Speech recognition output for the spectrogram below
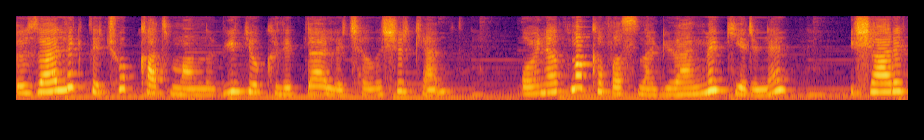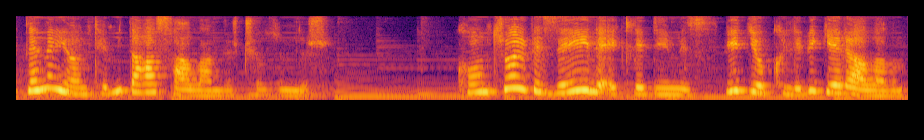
Özellikle çok katmanlı video kliplerle çalışırken oynatma kafasına güvenmek yerine işaretleme yöntemi daha sağlam bir çözümdür. Ctrl ve Z ile eklediğimiz video klibi geri alalım.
